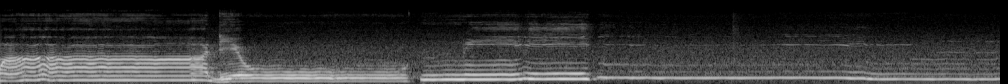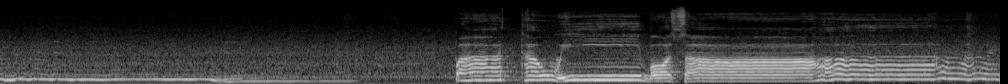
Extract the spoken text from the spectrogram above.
มาเดียวนี้ปาทวีบ่สาย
